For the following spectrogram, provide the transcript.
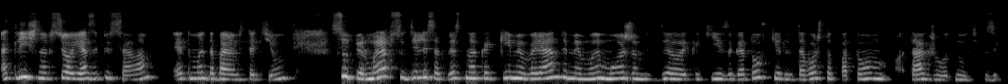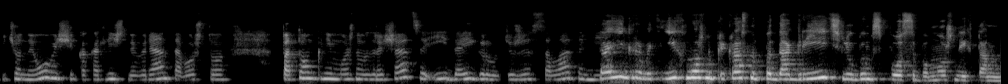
Отлично, все, я записала. Это мы добавим в статью. Супер, мы обсудили, соответственно, какими вариантами мы можем сделать какие заготовки для того, чтобы потом также вот, ну, типа запеченные овощи, как отличный вариант того, что потом к ним можно возвращаться и доигрывать уже с салатами. Доигрывать. Их можно прекрасно подогреть любым способом. Можно их там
